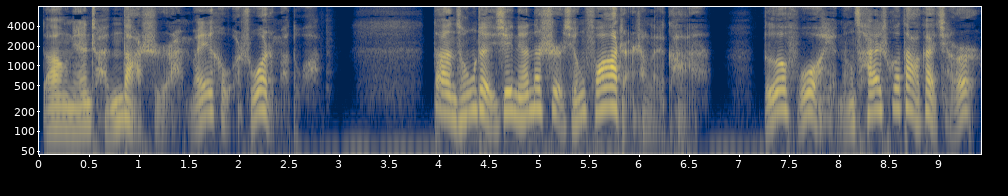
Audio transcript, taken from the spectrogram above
当年陈大师没和我说这么多。但从这些年的事情发展上来看，德福也能猜出个大概齐儿。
